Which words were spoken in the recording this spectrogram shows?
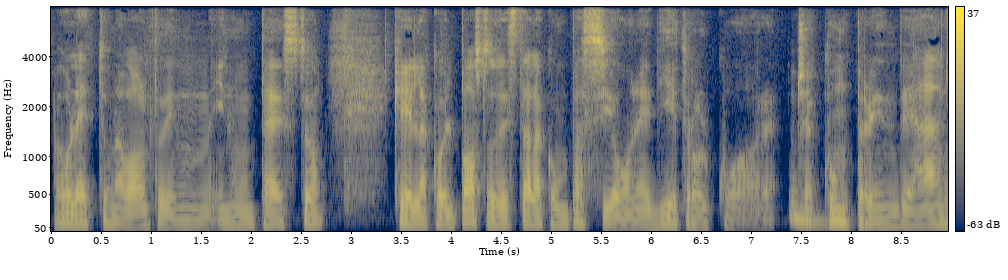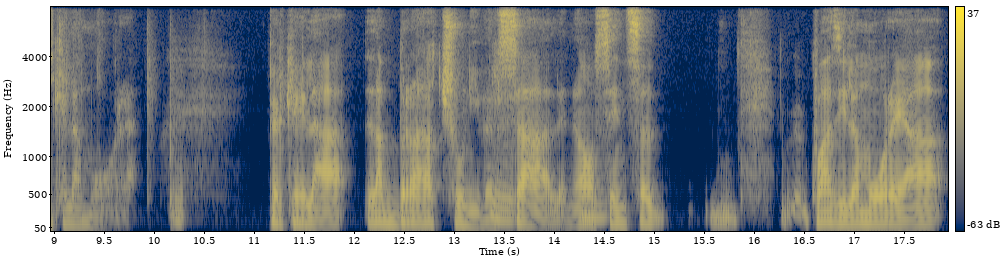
Avevo letto una volta in un, in un testo che la il posto dove sta la compassione è dietro al cuore, cioè Mm. comprende anche l'amore, Mm. perché è là l'abbraccio universale, no? Mm. Senza quasi l'amore ha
